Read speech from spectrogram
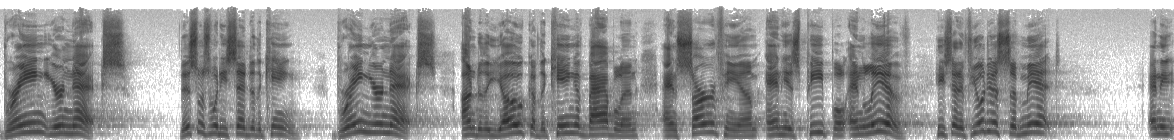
Bring your necks. This was what he said to the king Bring your necks under the yoke of the king of Babylon and serve him and his people and live. He said, If you'll just submit, and, he,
